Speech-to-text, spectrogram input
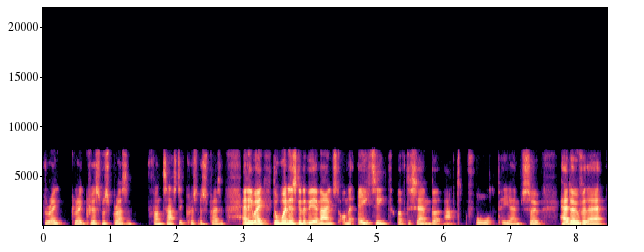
great, great Christmas present fantastic Christmas present. Anyway, the winner is going to be announced on the 18th of December at 4 p.m. So head over there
